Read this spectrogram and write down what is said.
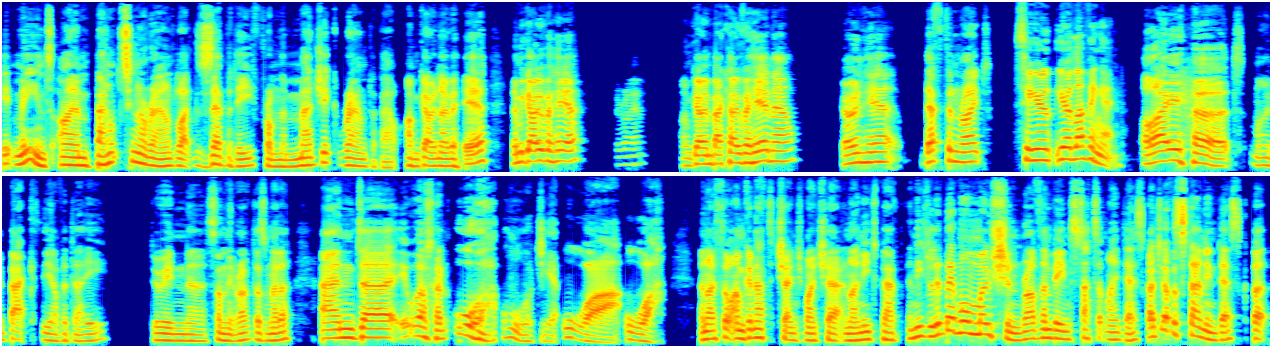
it means I am bouncing around like Zebedee from the magic roundabout. I'm going over here. Let me go over here. Here I am. I'm going back over here now. Going here, left and right. So you're you're loving it. I hurt my back the other day doing uh, something or other, doesn't matter. And uh, it was going, oh, oh, dear, oh, oh. ah." And I thought I'm going to have to change my chair, and I need to have, I need a little bit more motion rather than being sat at my desk. I do have a standing desk, but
